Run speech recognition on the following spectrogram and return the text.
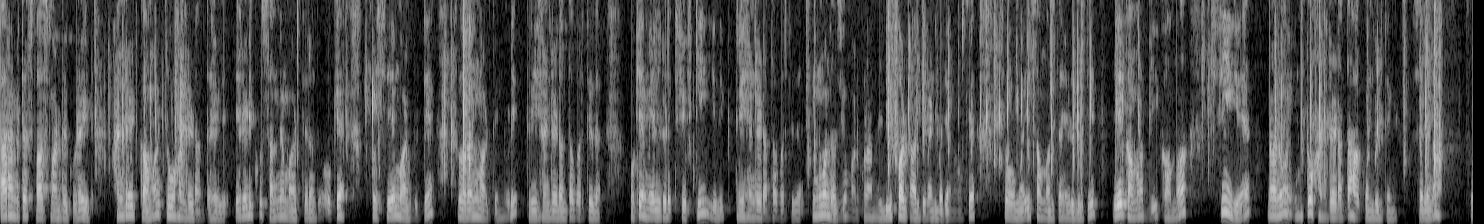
ಪ್ಯಾರಾಮೀಟರ್ಸ್ ಪಾಸ್ ಮಾಡಬೇಕು right hundred comma two hundred ಅಂತ ಹೇಳಿ. ಎರಡಕ್ಕೂ ಸನ್ನೆ ಮಾಡ್ತಿರೋದು ಓಕೆ ಸೊ ಸೇವ್ ಮಾಡಿಬಿಟ್ಟು ಸೊ ರನ್ ಮಾಡ್ತೀನಿ ನೋಡಿ ತ್ರೀ ಹಂಡ್ರೆಡ್ ಅಂತ ಬರ್ತಿದೆ. ಓಕೆ ಮೇಲ್ಗಡೆ ಫಿಫ್ಟಿ ಇದಕ್ಕೆ ತ್ರೀ ಹಂಡ್ರೆಡ್ ಅಂತ ಬರ್ತಿದೆ. ಇನ್ನೊಂದು ಅಸ್ಯೂಮ್ ಮಾಡ್ಕೊಳ್ಳೋಣ ಡಿಫಾಲ್ಟ್ ಆರ್ಗ್ಯುಮೆಂಟ್ ಬರೆಯೋಣ ಓಕೆ ಸೊ ಮೈ ಸಮ್ ಅಂತ ಹೇಳಿಬಿಟ್ಟು ಎ ಕಾಮ ಬಿ ಕಾಮ ಸಿಗೆ ನಾನು ಇಂಟು ಹಂಡ್ರೆಡ್ ಅಂತ ಹಾಕ್ಕೊಂಡ್ಬಿಡ್ತೀನಿ ಸರಿನಾ? So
